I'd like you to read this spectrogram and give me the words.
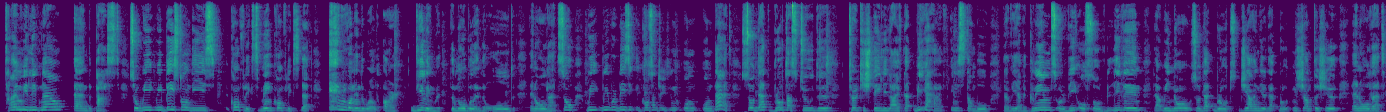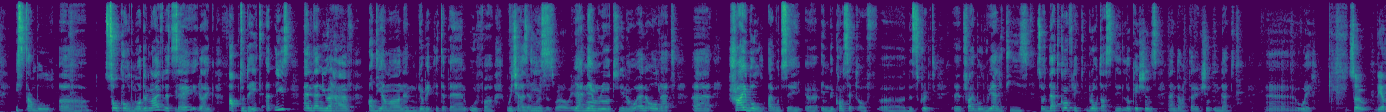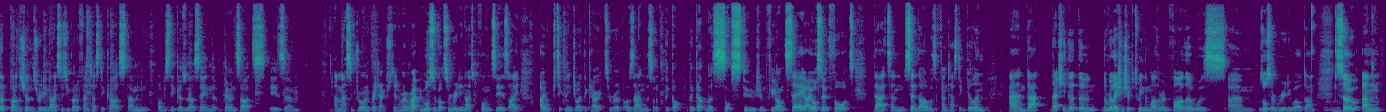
Time we live now and the past. So we we based on these conflicts main conflicts that everyone in the world are dealing with the noble and the old and all that. So we we were basically concentrating on on that. So that brought us to the Turkish daily life that we have in Istanbul, that we have a glimpse or we also live in, that we know. So that brought Cihangir, that brought Nişantaşı and all that Istanbul uh, so-called modern life, let's say, like up to date at least. And then you have Adıyaman and Göbekli Tepe and Urfa, which has Nemrut these as well, yeah. yeah. Nemrut, you know, and all that uh, tribal, I would say, uh, in the concept of uh, the script, uh, tribal realities. So that conflict brought us the locations and art direction in that uh, way. So the other part of the show that's really nice is you've got a fantastic cast. I mean, obviously it goes without saying that Beren Saatz is um, a massive draw and a great actress in her own right. But you also got some really nice performances. I I particularly enjoyed the character of Ozan, the sort of the gut the gutless sort of stooge and fiance. I also thought that um, Sendar was a fantastic villain. And that actually the, the the relationship between the mother and father was um, was also really well done. So um,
